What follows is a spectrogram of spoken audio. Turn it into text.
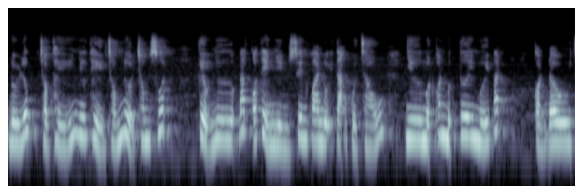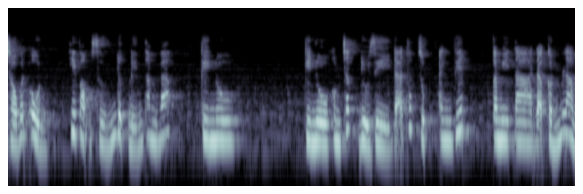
Đôi lúc cháu thấy như thể cháu nửa trong suốt, kiểu như bác có thể nhìn xuyên qua nội tạng của cháu như một con mực tươi mới bắt. Còn đâu cháu vẫn ổn, hy vọng sớm được đến thăm bác. Kino Kino không chắc điều gì đã thúc giục anh viết Kamita đã cấm làm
